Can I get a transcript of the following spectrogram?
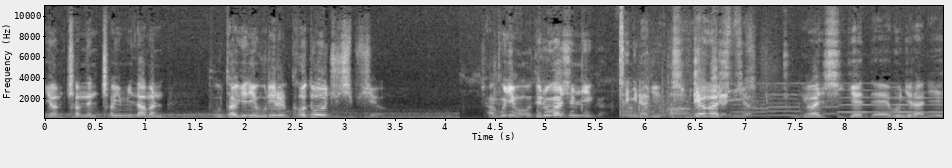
염치없는 청입니다만 부탁이니 우리를 거두어 주십시오. 장군님 어디로 가십니까? 당연하니 진정하십시오. 중요한 시기에 네 분이라니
